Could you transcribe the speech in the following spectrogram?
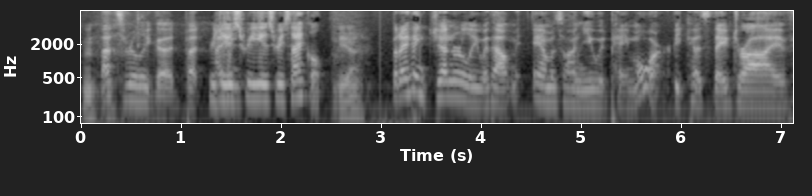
Hmm. That's really good. But Reduce, think- reuse, recycle. yeah. But I think generally without Amazon, you would pay more because they drive,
